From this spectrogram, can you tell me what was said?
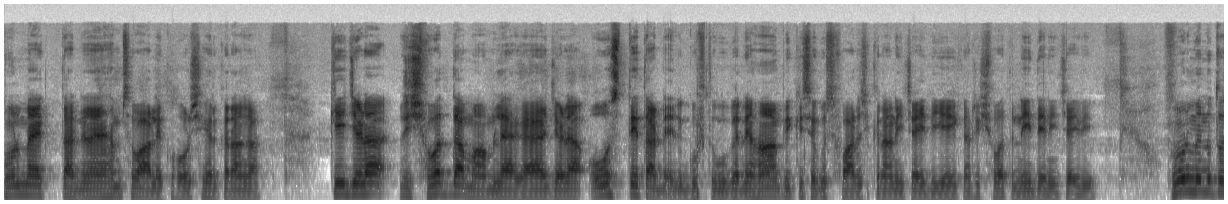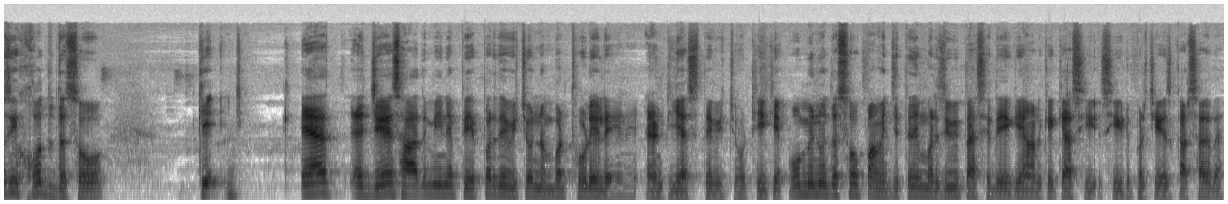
ਹੁਣ ਮੈਂ ਇੱਕ ਤੁਹਾਡੇ ਨਾਲ ਅਹਿਮ ਸਵਾਲ ਇੱਕ ਹੋਰ ਸ਼ੇਅਰ ਕਰਾਂਗਾ ਕਿ ਜਿਹੜਾ ਰਿਸ਼ਵਤ ਦਾ ਮਾਮਲਾ ਹੈਗਾ ਜਿਹੜਾ ਉਸ ਤੇ ਤੁਹਾਡੇ ਗੁਫ਼ਤਗੂ ਕਰਦੇ ਹਾਂ ਹਾਂ ਵੀ ਕਿਸੇ ਕੋ ਸਿਫਾਰਿਸ਼ ਕਰਾਣੀ ਚਾਹੀਦੀ ਹੈ ਕਿ ਰਿਸ਼ਵਤ ਨਹੀਂ ਦੇਣੀ ਚਾਹੀਦੀ ਹੁਣ ਮੈਨੂੰ ਤੁਸੀਂ ਖੁਦ ਦੱਸੋ ਕਿ ਇਹ ਜਿਸ ਆਦਮੀ ਨੇ ਪੇਪਰ ਦੇ ਵਿੱਚੋਂ ਨੰਬਰ ਥੋੜੇ ਲਏ ਨੇ ਐਨਟੀਐਸ ਦੇ ਵਿੱਚੋਂ, ਠੀਕ ਹੈ ਉਹ ਮੈਨੂੰ ਦੱਸੋ ਭਾਵੇਂ ਜਿੰਨੇ ਮਰਜ਼ੀ ਵੀ ਪੈਸੇ ਦੇ ਕੇ ਆਣ ਕੇ ਕਿਆ ਸੀ- ਸੀਟ ਪਰਚੇਜ਼ ਕਰ ਸਕਦਾ ਹੈ?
